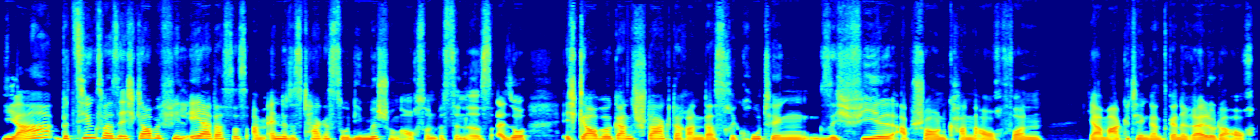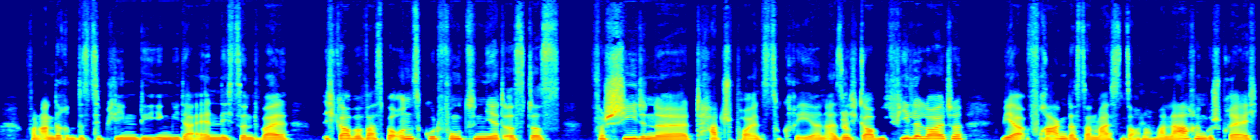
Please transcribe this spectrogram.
ja, beziehungsweise ich glaube viel eher, dass es am Ende des Tages so die Mischung auch so ein bisschen mhm. ist. Also ich glaube ganz stark daran, dass Recruiting sich viel abschauen kann, auch von ja, Marketing ganz generell oder auch von anderen Disziplinen, die irgendwie da ähnlich sind, weil ich glaube, was bei uns gut funktioniert, ist, dass verschiedene Touchpoints zu kreieren. Also ja. ich glaube, viele Leute wir fragen das dann meistens auch nochmal nach im Gespräch.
